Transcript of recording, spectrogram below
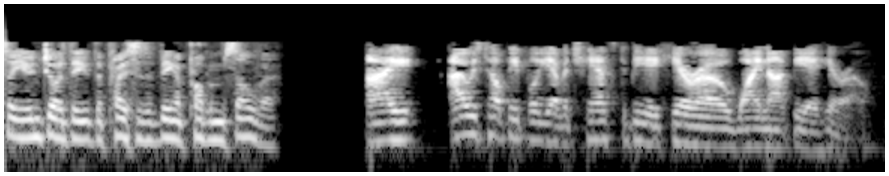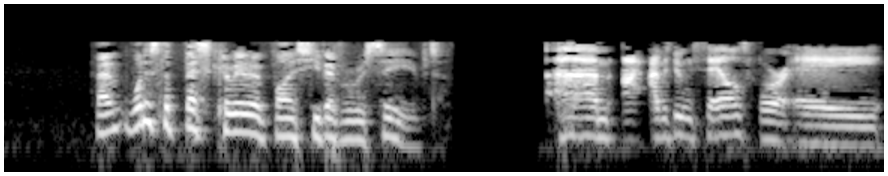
So you enjoyed the, the process of being a problem solver. I I always tell people you have a chance to be a hero. Why not be a hero? Um, what is the best career advice you've ever received? Um, I, I was doing sales for a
